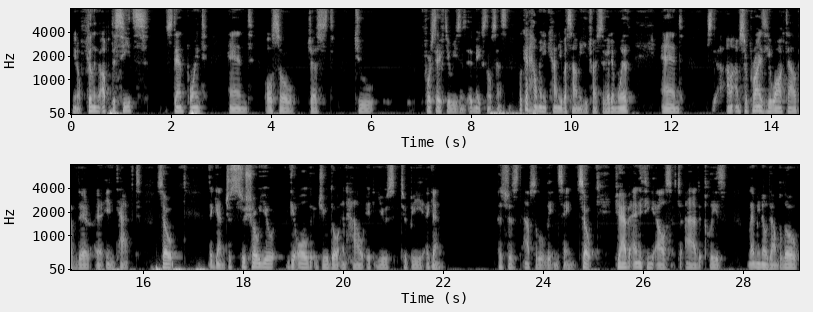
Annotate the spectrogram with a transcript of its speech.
you know filling up the seats standpoint and also just to for safety reasons it makes no sense look at how many kani basami he tries to hit him with and I'm surprised he walked out of there uh, intact. So again, just to show you the old judo and how it used to be again. It's just absolutely insane. So if you have anything else to add, please let me know down below.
